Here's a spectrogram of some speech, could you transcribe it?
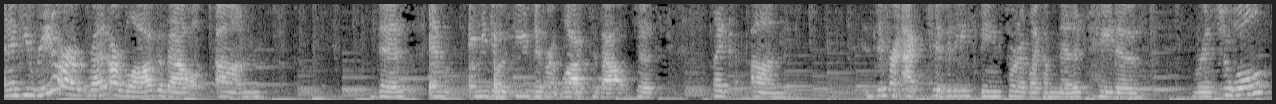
And if you read our read our blog about um, this, and we do a few different blogs about just like um, different activities being sort of like a meditative ritual.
